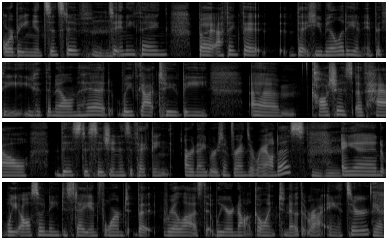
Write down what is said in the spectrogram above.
Or being insensitive Mm-hmm. to anything. But I think that that humility and empathy, you hit the nail on the head. We've got to be um, cautious of how this decision is affecting our neighbors and friends around us, Mm-hmm. and we also need to stay informed, but realize that we are not going to know the right answer, Yeah.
